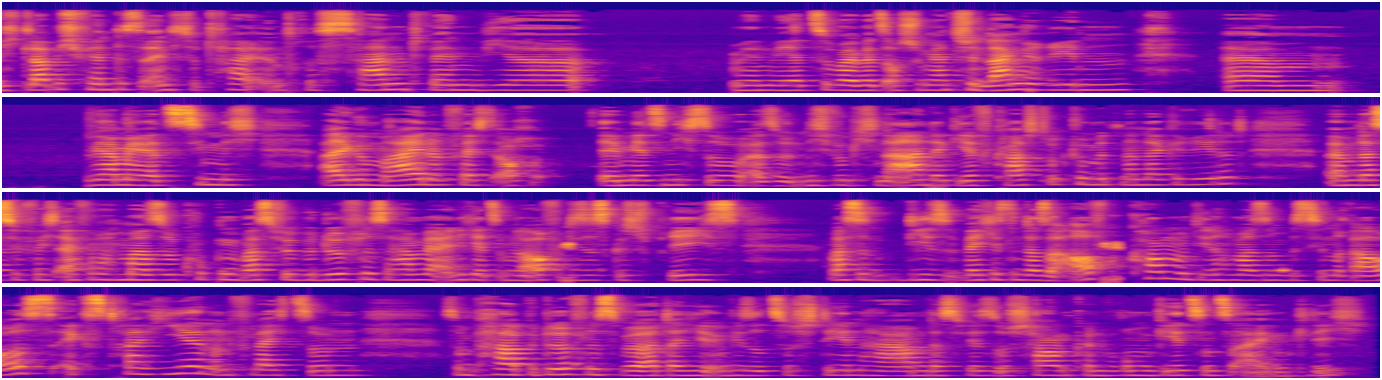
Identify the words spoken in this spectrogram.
ich glaube, ich fände es eigentlich total interessant, wenn wir, wenn wir jetzt so, weil wir jetzt auch schon ganz schön lange reden, ähm, wir haben ja jetzt ziemlich allgemein und vielleicht auch eben jetzt nicht so, also nicht wirklich nah an der GfK-Struktur miteinander geredet, ähm, dass wir vielleicht einfach nochmal so gucken, was für Bedürfnisse haben wir eigentlich jetzt im Laufe dieses Gesprächs, was sind diese, welche sind da so aufgekommen und die nochmal so ein bisschen raus extrahieren und vielleicht so ein, so ein paar Bedürfniswörter hier irgendwie so zu stehen haben, dass wir so schauen können, worum geht's uns eigentlich.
